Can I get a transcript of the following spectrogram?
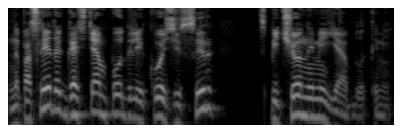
Напоследок гостям подали козий сыр с печеными яблоками.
